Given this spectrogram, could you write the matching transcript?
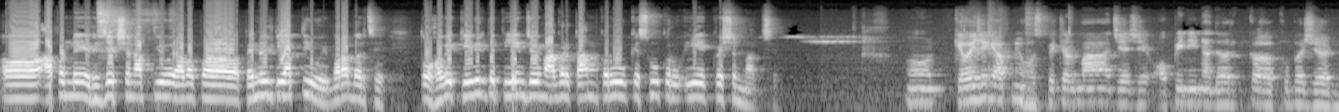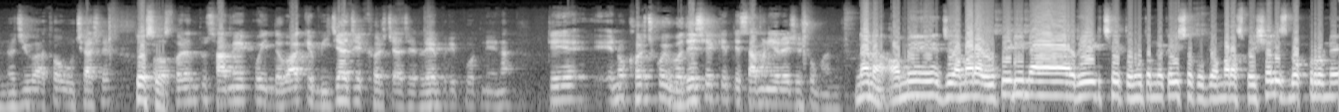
આપણને રિજેક્શન આપતી હોય આવા પેનલ્ટી આપતી હોય બરાબર છે? તો હવે કેવી રીતે પીએમ આગળ કામ કરવું કે શું કરવું એ એક ક્વેશ્ચન માર્ક છે. કહેવાય છે કે આપની હોસ્પિટલમાં જે છે ઓપીડીના દર ખૂબ જ નજીવા અથવા ઓછા છે. પરંતુ સામે કોઈ દવા કે બીજા જે ખર્ચા છે લેબ રિપોર્ટને એના તે એનો ખર્ચ કોઈ વધે છે કે તે સામાન્ય રહે છે શું માનું ના ના અમે જે અમારા ઓપીડીના રેટ છે તો હું તમને કહી શકું કે અમારા સ્પેશિયાલિસ્ટ ડોક્ટરોને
